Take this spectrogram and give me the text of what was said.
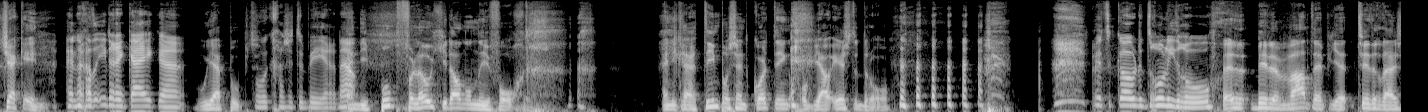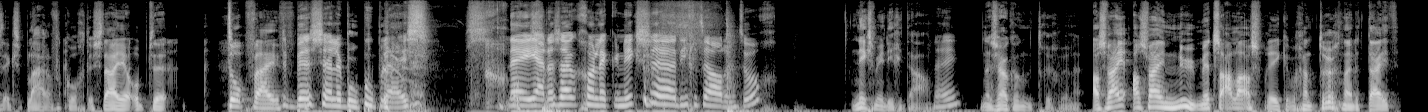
Check in. En dan gaat iedereen kijken Hoe jij poept. hoe ik ga zitten beren. Nou, En die poep verloot je dan onder je volgers. en die krijgt 10% korting op jouw eerste drol. met de code Drollydrol. En Binnen een maand heb je 20.000 exemplaren verkocht. Dus sta je op de top 5. De bestseller poeplijst. Nee, ja, dan zou ik gewoon lekker niks eh, digitaal doen, toch? Niks meer digitaal. Nee? Dan zou ik ook naar terug willen. Als wij, als wij nu met z'n allen afspreken, we gaan terug naar de tijd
